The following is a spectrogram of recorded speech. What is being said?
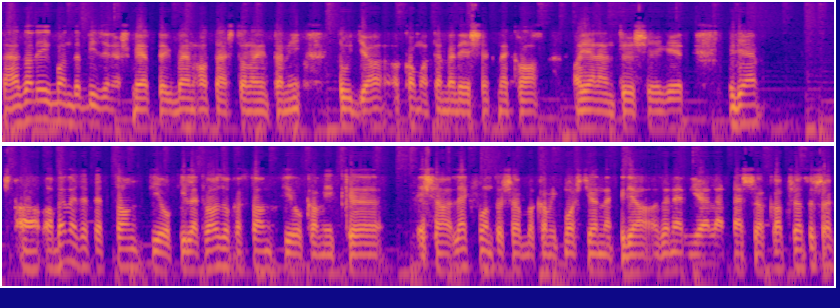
százalékban, de bizonyos mértékben hatástalanítani tudja a kamatemeléseknek a, a jelentőségét. Ugye a, a bevezetett szankciók, illetve azok a szankciók, amik és a legfontosabbak, amik most jönnek ugye az energiaellátással kapcsolatosak,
